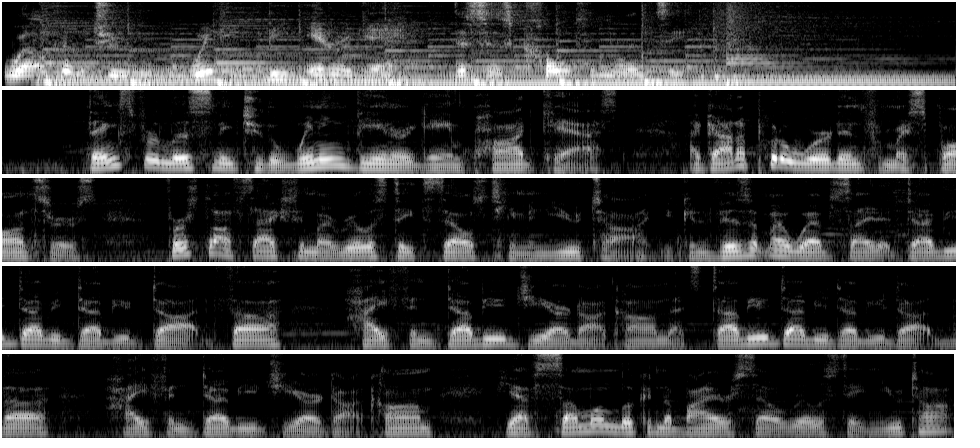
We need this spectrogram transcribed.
Welcome to Winning the Inner Game. This is Colton Lindsay. Thanks for listening to the Winning the Inner Game podcast. I got to put a word in for my sponsors. First off, it's actually my real estate sales team in Utah. You can visit my website at www.the-wgr.com. That's www.the-wgr.com. If you have someone looking to buy or sell real estate in Utah,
